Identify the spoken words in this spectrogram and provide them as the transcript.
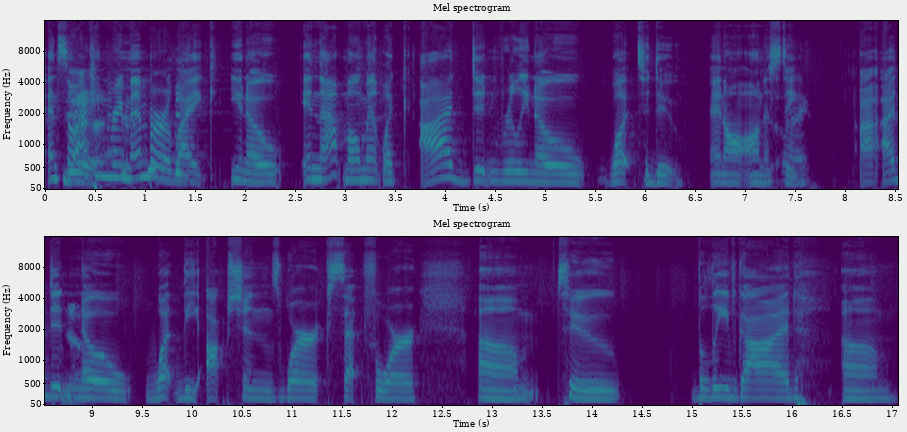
And so I can remember, like, you know, in that moment, like, I didn't really know what to do, in all honesty. Right. I, I didn't Yeah. know what the options were except for um, to believe God um,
